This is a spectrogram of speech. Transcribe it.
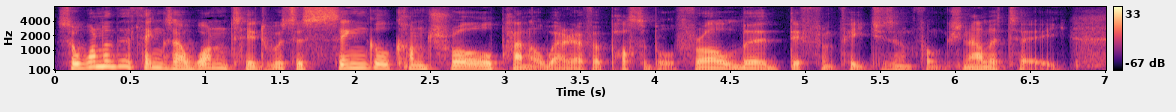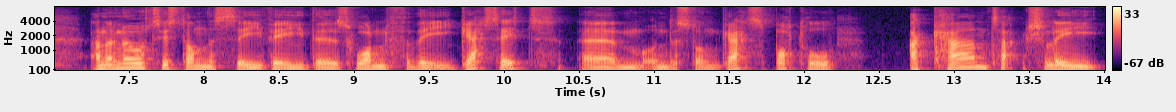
So one of the things I wanted was a single control panel wherever possible for all the different features and functionality. And I noticed on the CV there's one for the Gasit um, underslung gas bottle. I can't actually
